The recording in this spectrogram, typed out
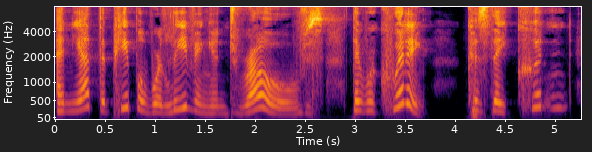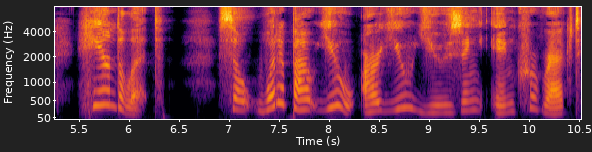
And yet the people were leaving in droves. They were quitting because they couldn't handle it. So what about you? Are you using incorrect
